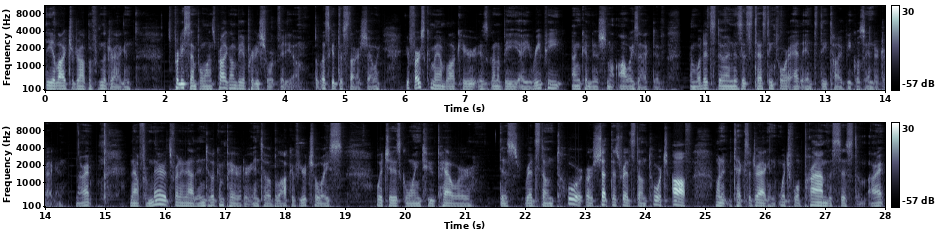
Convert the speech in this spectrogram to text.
the Elytra dropping from the dragon, it's pretty simple one. It's probably going to be a pretty short video. But let's get this started, shall we? Your first command block here is going to be a repeat unconditional always active. And what it's doing is it's testing for at entity type equals ender dragon. Alright? Now from there it's running out into a comparator, into a block of your choice, which is going to power this redstone torch or shut this redstone torch off when it detects a dragon, which will prime the system. Alright?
